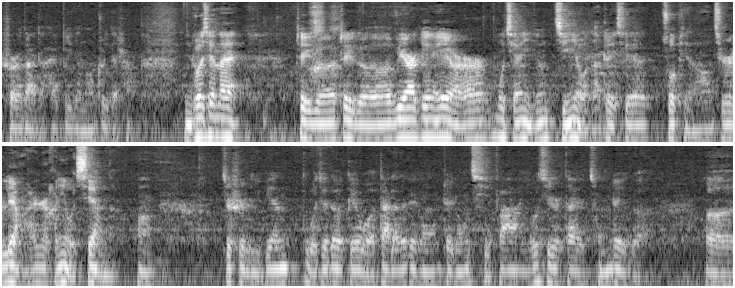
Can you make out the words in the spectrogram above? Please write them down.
说实在的还不一定能追得上。你说现在这个这个 VR 跟 AR 目前已经仅有的这些作品啊，其实量还是很有限的啊。就是里边我觉得给我带来的这种这种启发，尤其是在从这个呃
